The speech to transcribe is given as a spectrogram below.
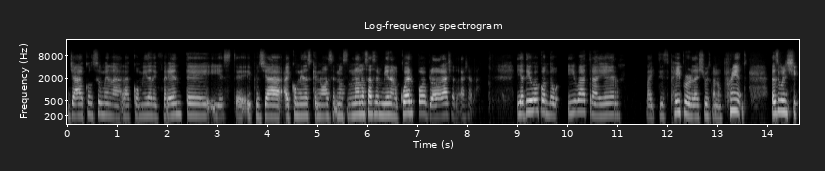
ya consumen la, la comida diferente y este y pues ya hay comidas que no hacen no, no nos hacen bien al cuerpo bla bla y ya dijo cuando iba a traer like this paper that she was gonna print that's when she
